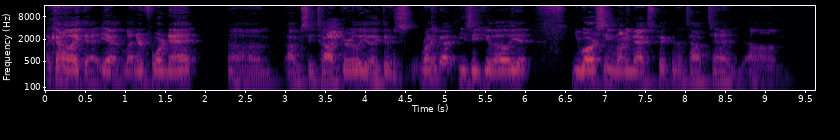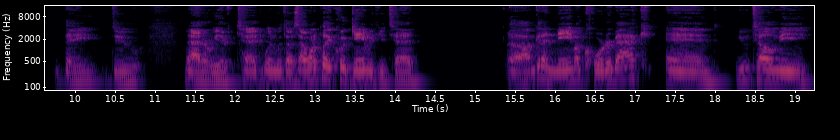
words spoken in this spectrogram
I kind of like that. Yeah, Leonard Fournette, um, obviously Todd Gurley. Like there's running back Ezekiel Elliott. You are seeing running backs picked in the top ten. Um, they do matter. We have Ted Nguyen with us. I want to play a quick game with you, Ted. Uh, I'm gonna name a quarterback, and you tell me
